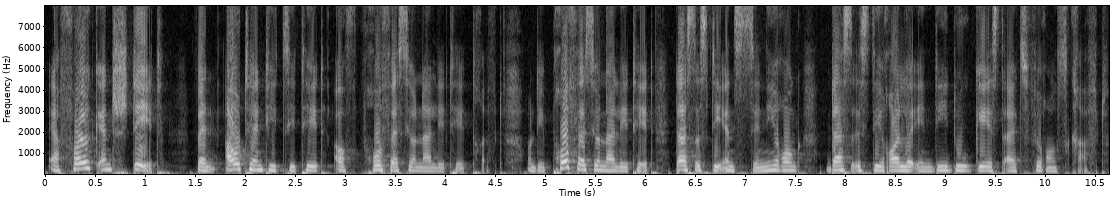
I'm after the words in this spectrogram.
Erfolg entsteht, wenn Authentizität auf Professionalität trifft. Und die Professionalität, das ist die Inszenierung, das ist die Rolle, in die du gehst als Führungskraft.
